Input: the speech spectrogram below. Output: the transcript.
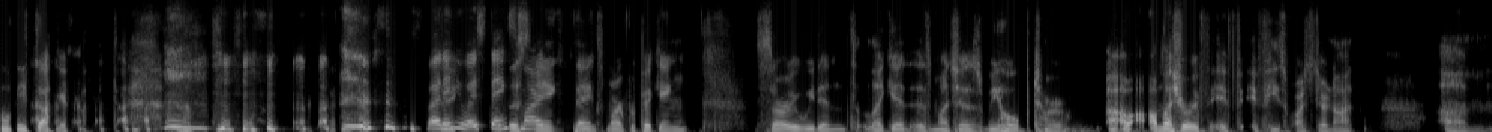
what are you talking but anyways, thanks, Mark. Thanks, Mark, for picking. Sorry we didn't like it as much as we hoped, or uh, I- I'm not sure if if if he's watched it or not. Um,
